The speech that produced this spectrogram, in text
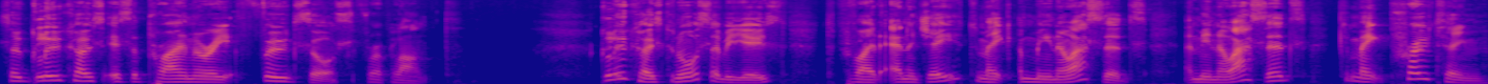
So, glucose is the primary food source for a plant. Glucose can also be used to provide energy to make amino acids. Amino acids can make protein.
